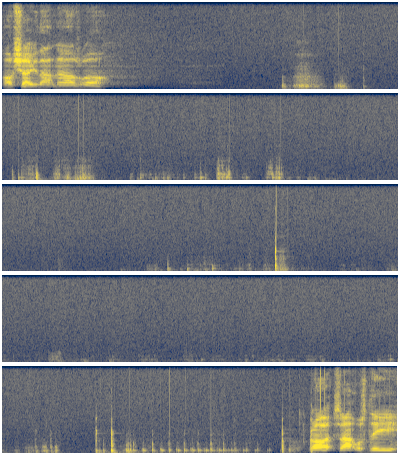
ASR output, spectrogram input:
I'll show you that now as well. Right, so that was the,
